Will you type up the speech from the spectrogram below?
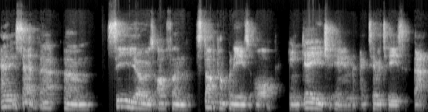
And it's said that um, CEOs often start companies or engage in activities that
